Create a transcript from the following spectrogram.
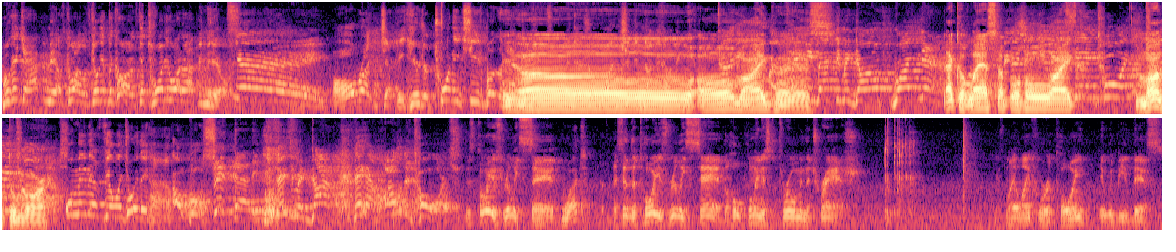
We'll get you Happy Meals. Come on, let's go get in the car. Let's get 21 Happy Meals. Yay! All right, Jeffy, here's your 20 cheeseburger Happy Meals. And there's your one chicken nugget Happy yo, Meal. oh Daddy, my you better goodness. That could last up a whole like gave me the same toy month or more. times. Well, maybe that's the only toy they have. Oh, bullshit, Daddy. This is McDonald's. They have all the toys. This toy is really sad. What? I said the toy is really sad. The whole point is to throw him in the trash. If my life were a toy, it would be this,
